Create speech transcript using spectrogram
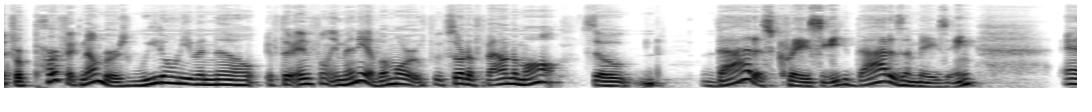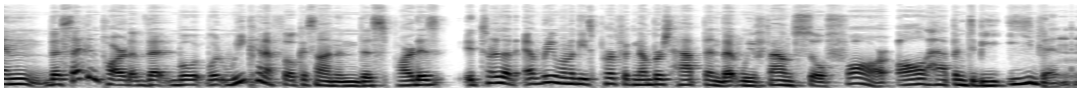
But for perfect numbers, we don't even know if there are infinitely many of them or if we've sort of found them all. So that is crazy. That is amazing. And the second part of that, what, we kind of focus on in this part is it turns out every one of these perfect numbers happen that we've found so far all happen to be even.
